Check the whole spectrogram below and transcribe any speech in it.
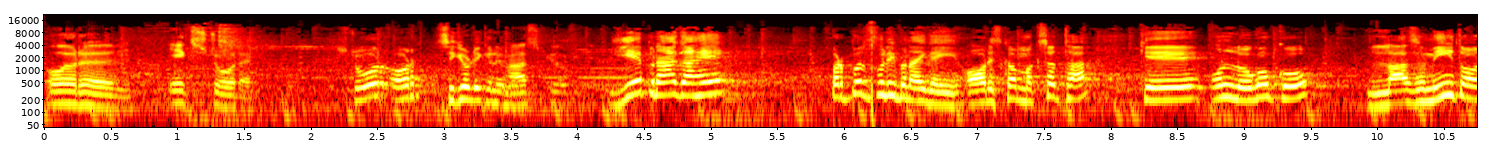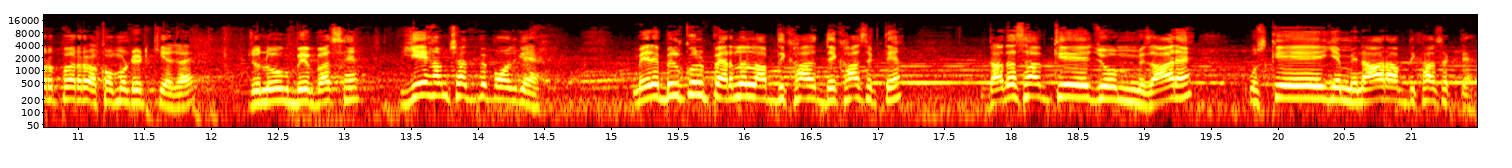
اور ایک سٹور ہے۔ سٹور اور سیکیورٹی کے لیے ہاں سیکیورٹی یہ پناہ گاہیں پرپزفلی بنائی گئی ہیں۔ اور اس کا مقصد تھا کہ ان لوگوں کو لازمی طور پر اکوموڈیٹ کیا جائے، جو لوگ بے بس ہیں۔ یہ ہم چھت پہ پہنچ گئے ہیں۔ میرے بالکل پیرلل آپ دکھا دکھا سکتے ہیں۔ دادا صاحب کے جو مزار ہیں، اس کے یہ مینار آپ دکھا سکتے ہیں۔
